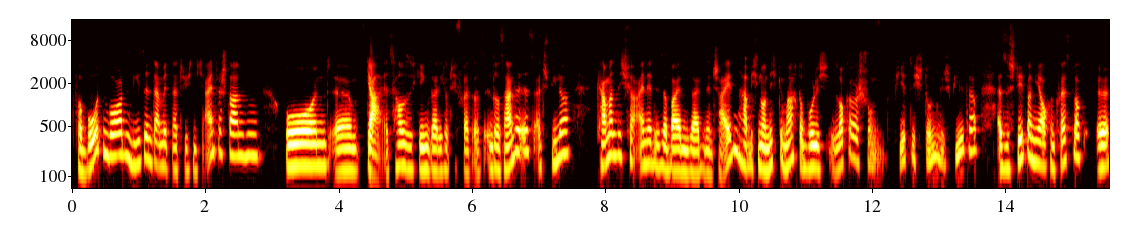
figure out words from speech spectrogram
verboten worden. Die sind damit natürlich nicht einverstanden und ähm, ja, jetzt hauen sie sich gegenseitig auf die Fresse. Das Interessante ist, als Spieler kann man sich für eine dieser beiden Seiten entscheiden. Habe ich noch nicht gemacht, obwohl ich locker schon 40 Stunden gespielt habe. Also es steht bei mir auch im Questlog, äh,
